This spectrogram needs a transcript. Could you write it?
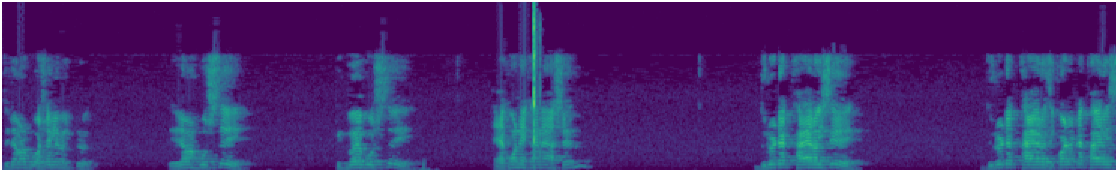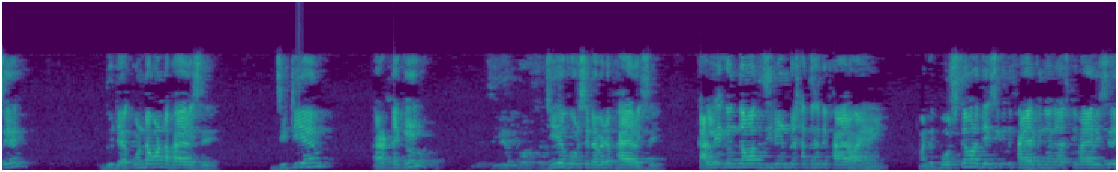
যেটা আমরা বসাইলাম একটু আগে। এটা আমার বসছে? ঠিকভাবে বসছে? এখন এখানে আসেন। দুটো ট্যাগ ফায়ার হয়েছে দুটো ট্যাগ ফায়ার হয়েছে কয়টা ফায়ার হয়েছে দুইটা। কোনটা কোনটা ফায়ার হয়েছে জিটিএম আর একটা কি? জিএ ফোর সেটা এটা ফায়ার হয়েছে কালকে কিন্তু আমাদের জিটিএমটার সাথে সাথে ফায়ার হয় নাই মানে বসতে আমরা দেখছি কিন্তু ফায়ার কিন্তু হয়নি। আজকে ফায়ার হয়েছে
